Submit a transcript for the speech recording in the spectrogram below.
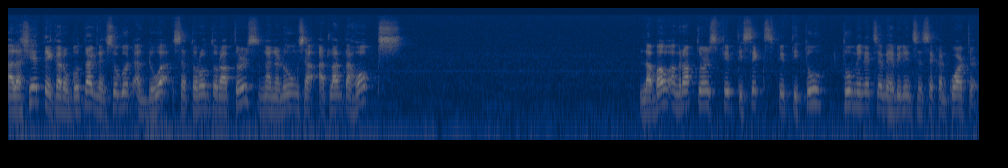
Alas 7 karubutag nagsugod ang duwa sa Toronto Raptors nga nanung sa Atlanta Hawks. Labaw ang Raptors 56-52, 2 minutes ang nahibilin sa second quarter.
